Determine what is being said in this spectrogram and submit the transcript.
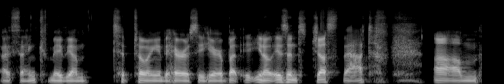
I think maybe I'm tiptoeing into heresy here, but you know, isn't just that. Um,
